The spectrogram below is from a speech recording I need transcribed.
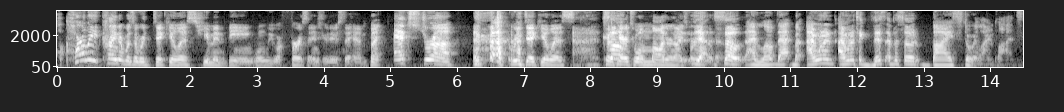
Harley kind of was a ridiculous human being when we were first introduced to him, but extra ridiculous compared to a modernized version yeah so i love that but i want to i want to take this episode by storyline plots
